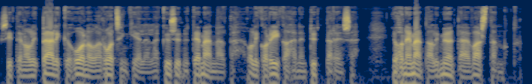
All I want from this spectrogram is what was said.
Sitten oli päällikkö huonolla ruotsin kielellä kysynyt emännältä, oliko Riika hänen tyttärensä, johon emäntä oli myöntäen vastannut.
